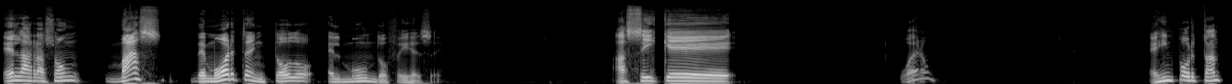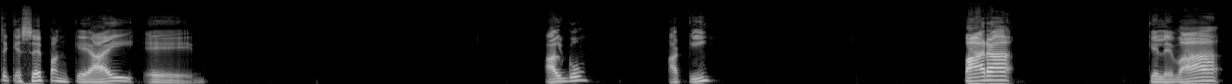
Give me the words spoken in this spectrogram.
es la razón más de muerte en todo el mundo, fíjese. Así que, bueno, es importante que sepan que hay eh, algo aquí para que le va a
